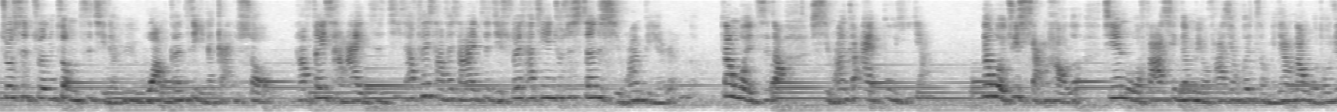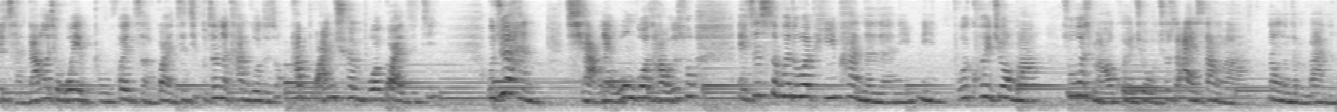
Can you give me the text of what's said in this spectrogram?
就是尊重自己的欲望跟自己的感受，他非常爱自己，他非常非常爱自己，所以他今天就是真的喜欢别人了。但我也知道，喜欢跟爱不一样。那我也去想好了，今天如果发现跟没有发现会怎么样，那我都去承担，而且我也不会责怪自己。我真的看过这种，他完全不会怪自己，我觉得很强哎。我问过他，我就说，哎，这社会都会批判的人，你你不会愧疚吗？说为什么要愧疚？我就是爱上了，那我们怎么办呢？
